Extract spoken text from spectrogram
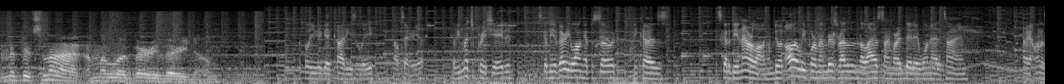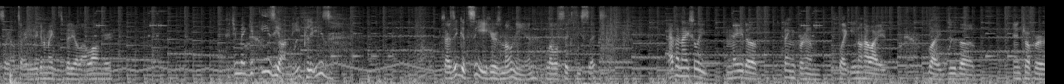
And if it's not, I'm gonna look very, very dumb. Hopefully you get caught easily, I'll tell you. It'll be much appreciated. It's gonna be a very long episode because it's gonna be an hour long. I'm doing all Elite Four members rather than the last time I did it one at a time. I honestly, I'll tell you, you're gonna make this video a lot longer. Could you make it easy on me, please? So as you can see, here's Monian, level 66. I haven't actually made a thing for him, like, you know how I, like, do the intro for,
